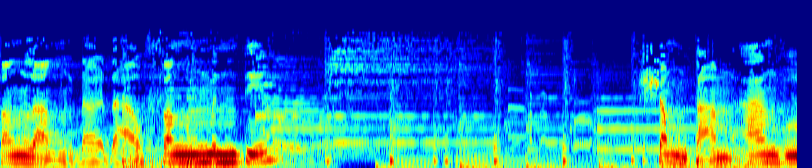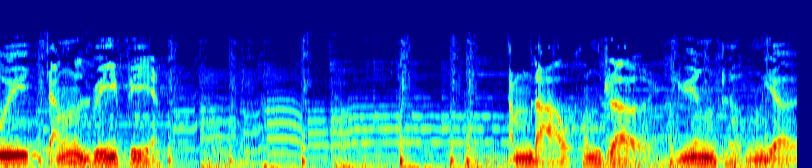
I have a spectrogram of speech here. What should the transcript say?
Phân lần đời đạo phân minh tiến, sông tạm an vui chẳng lụy phiền. Tâm đạo không rời duyên thượng giới.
